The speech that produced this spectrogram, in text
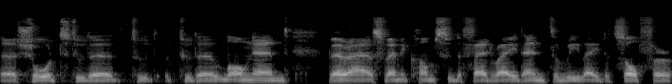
uh, short to the to to the long end. Whereas when it comes to the Fed rate and the related SOFR,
